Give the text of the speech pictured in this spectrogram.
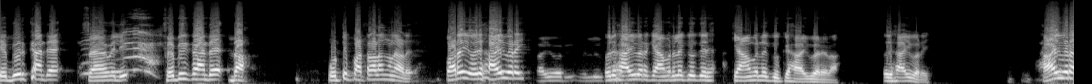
കബീർ ഖാന്റെ ഫാമിലി ഫെബീർ ഖാന്റെ ഇതാ കുട്ടി പട്ടാളങ്ങളാണ്. പറയ് ഒരു ഹായ് പറയ്. ഒരു ഹായ് പറ ക്യാമറയിലേക്ക് ഒക്കെ ക്യാമറയിലേക്ക് ഒക്കെ ഹായ് പറയടാ ഒരു ഹായ് പറയ്. ഹായ് പറ.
